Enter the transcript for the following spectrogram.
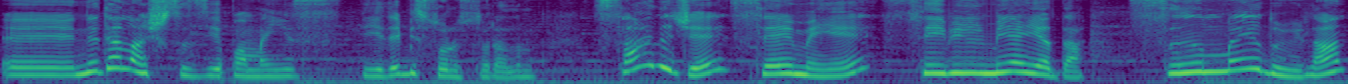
E, neden aşksız yapamayız diye de bir soru soralım. Sadece sevmeye, sevilmeye ya da sığınmaya duyulan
